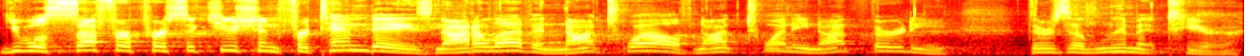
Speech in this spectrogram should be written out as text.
You will suffer persecution for 10 days, not 11, not 12, not 20, not 30, There's a limit here.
